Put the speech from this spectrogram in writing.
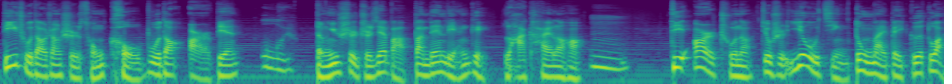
第一处刀伤是从口部到耳边，哦等于是直接把半边脸给拉开了哈。嗯。第二处呢，就是右颈动脉被割断，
